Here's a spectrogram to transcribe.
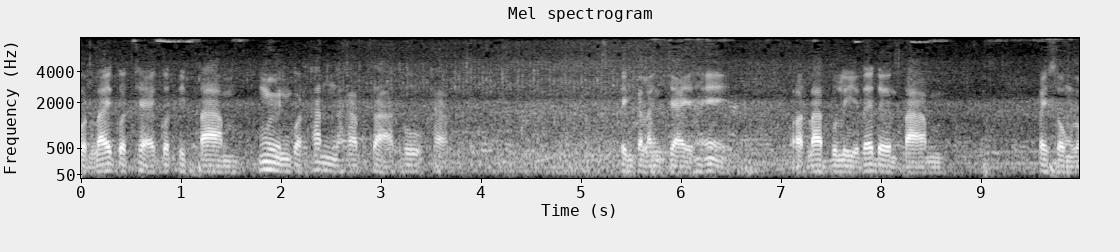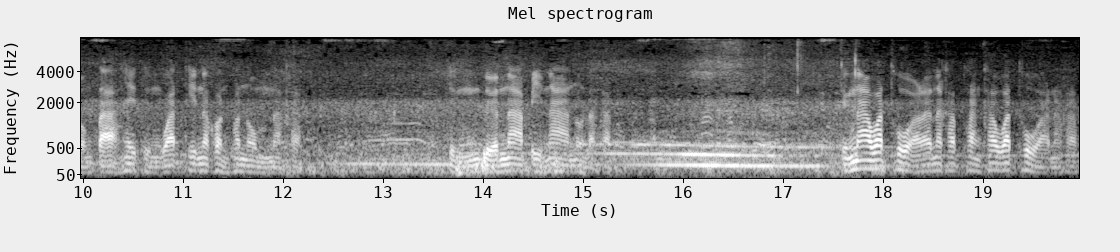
กดไลค์กดแชร์กดติดตามหมื่นกว่าท่านนะครับ สาธุครับ เป็นกำลังใจให้ออดราชบุรีได้เดินตามไปส่งหลวงตาให้ถึงวัดที่นครพนมนะครับ ถึงเดือนหน้าปีหน้านู่นแหละครับ ถึงหน้าวัดถั่วแล้วนะครับ ทางเข้าวัดถั่วนะครับ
